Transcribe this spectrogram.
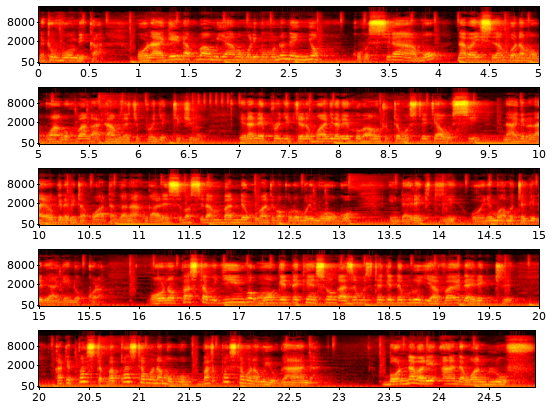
ne tuvumbika. Ono agenda kuba muyamba mulimu munene nnyo ku busiraamu n'abayisiraamu bonna mu ggwanga okubanga atambuza ki projekiti kino era ne projekiti eno mwagirabyeko bamututte mu state house n'agenda n'ayogera bitakwatagana ng'alese basiraamu banne okuba nti bakola omulimu ogwo indirectly oyo ne mwamutegedde byagenda okukola. Ono pasita bujingo mwogeddeko ensonga ze muzitegedde bulungi yavaayo directly. Kati bapasita bona mu uganda bonna bali under one roof.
